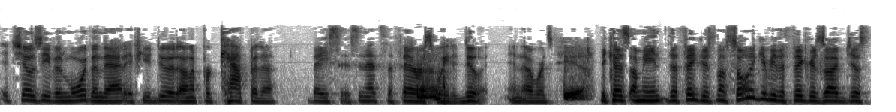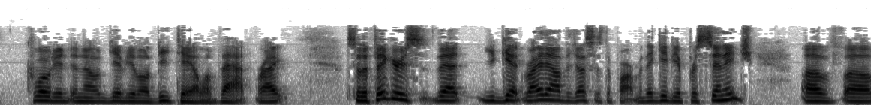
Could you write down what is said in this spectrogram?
it shows even more than that if you do it on a per capita basis, and that's the fairest uh-huh. way to do it. In other words, yeah. because I mean the figures. So I'm going to give you the figures I've just quoted, and I'll give you a little detail of that. Right. So the figures that you get right out of the Justice Department, they give you a percentage of uh,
